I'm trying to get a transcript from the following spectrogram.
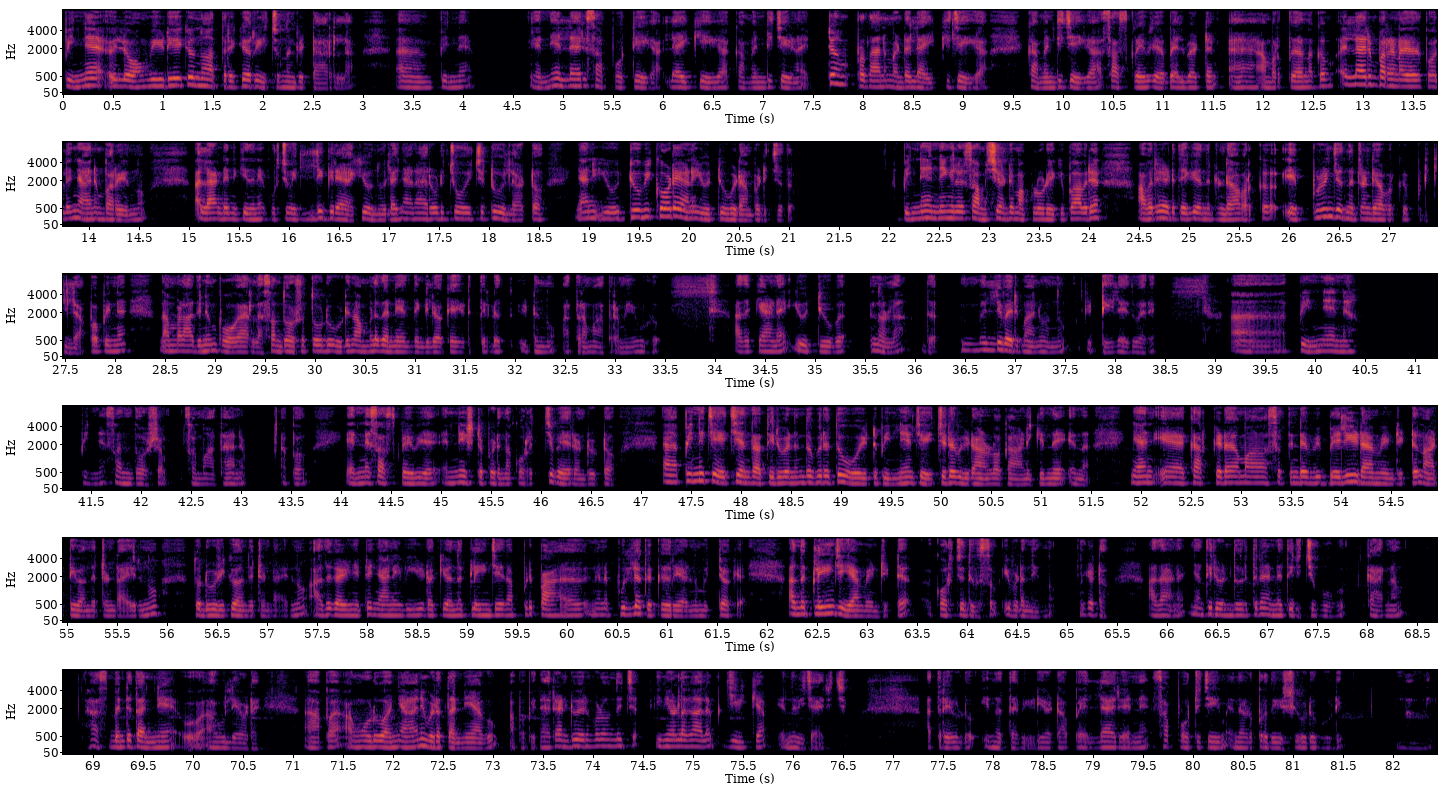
പിന്നെ ലോങ് വീഡിയോയ്ക്കൊന്നും അത്രയ്ക്ക് റീച്ചൊന്നും കിട്ടാറില്ല. പിന്നെ എന്നെ എല്ലാവരും സപ്പോർട്ട് ചെയ്യുക ലൈക്ക് ചെയ്യുക കമന്റ് ചെയ്യണം ഏറ്റവും പ്രധാനം വേണ്ട ലൈക്ക് ചെയ്യുക കമന്റ് ചെയ്യുക സബ്സ്ക്രൈബ് ചെയ്യുക ബെൽ ബട്ടൺ അമർത്തുക എന്നൊക്കെ എല്ലാവരും പറയണത് പോലെ ഞാനും പറയുന്നു. അല്ലാണ്ട് എനിക്കിതിനെക്കുറിച്ച് വലിയ ഗ്രാഹ്യമൊന്നുമില്ല. ഞാൻ ആരോടും ചോദിച്ചിട്ടുമില്ല കേട്ടോ. ഞാൻ യൂട്യൂബിൽ കൂടെയാണ് യൂട്യൂബ് ഇടാൻ പഠിച്ചത്. പിന്നെ എന്തെങ്കിലും ഒരു സംശയം ഉണ്ടെങ്കിൽ മക്കളോട് ചോദിക്കും. ഇപ്പോൾ അവർ അവരുടെ അടുത്തേക്ക് ചെന്നിട്ടുണ്ട്. അവർക്ക് എപ്പോഴും ചെന്നിട്ടുണ്ടെങ്കിൽ അവർക്ക് പിടിക്കില്ല. അപ്പോൾ പിന്നെ നമ്മൾ അതിനും പോകാറില്ല. സന്തോഷത്തോടു കൂടി നമ്മൾ തന്നെ എന്തെങ്കിലുമൊക്കെ എടുത്തിട്ട് ഇടുന്നു. അത്ര മാത്രമേ ഉള്ളൂ. അതൊക്കെയാണ് യൂട്യൂബ് എന്നുള്ള ഇത്. വലിയ വരുമാനമൊന്നും കിട്ടിയില്ല ഇതുവരെ. പിന്നെ എന്നാ? പിന്നെ സന്തോഷം സമാധാനം. അപ്പം എന്നെ സബ്സ്ക്രൈബ് ചെയ്യാൻ എന്നെ ഇഷ്ടപ്പെടുന്ന കുറച്ച് പേരുണ്ട് കേട്ടോ പിന്നെ ചേച്ചി എന്താ തിരുവനന്തപുരത്ത് പോയിട്ട് പിന്നെയും ചേച്ചിയുടെ വീടാണല്ലോ കാണിക്കുന്നത് എന്ന്. ഞാൻ കർക്കിടക മാസത്തിന്റെ ബലിയിടാൻ വേണ്ടിയിട്ട് നാട്ടിൽ വന്നിട്ടുണ്ടായിരുന്നു തൊടുപുഴയ്ക്ക് വന്നിട്ടുണ്ടായിരുന്നു. അത് കഴിഞ്ഞിട്ട് ഞാൻ ഈ വീടൊക്കെ ഒന്ന് ക്ലീൻ ചെയ്ത് അപ്പടി ഇങ്ങനെ പുല്ലൊക്കെ കയറിയായിരുന്നു മുറ്റമൊക്കെ അന്ന് ക്ലീൻ ചെയ്യാൻ വേണ്ടിയിട്ട് കുറച്ച് ദിവസം ഇവിടെ നിന്നു കേട്ടോ. അതാണ് ഞാൻ തിരുവനന്തപുരത്തിന് തന്നെ തിരിച്ചു പോകും. കാരണം ഹസ്ബൻഡ് തന്നെ ആവില്ലേ അവിടെ. അപ്പോൾ അങ്ങോട്ട് പോകാൻ ഞാനിവിടെ തന്നെയാകും. അപ്പോൾ പിന്നെ രണ്ടുപേരും കൂടെ ഒന്നിച്ച് ഇനിയുള്ള കാലം ജീവിക്കാം എന്ന് വിചാരിച്ചു. അത്രയേ ഉള്ളൂ ഇന്നത്തെ വീഡിയോ കേട്ടോ. അപ്പോൾ എല്ലാവരും എന്നെ സപ്പോർട്ട് ചെയ്യും എന്നുള്ള പ്രതീക്ഷയോടുകൂടി. നന്ദി.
